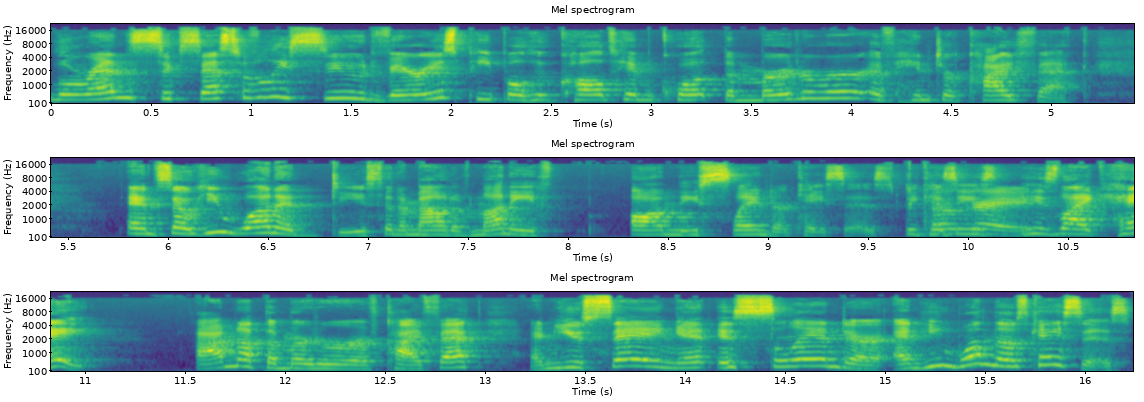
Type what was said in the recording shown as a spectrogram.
Lorenz successfully sued various people who called him, quote, the murderer of Hinterkaifeck. And so he won a decent amount of money on these slander cases because Oh, he's, great. he's like, hey, I'm not the murderer of Kaifek, and you saying it is slander. And he won those cases.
